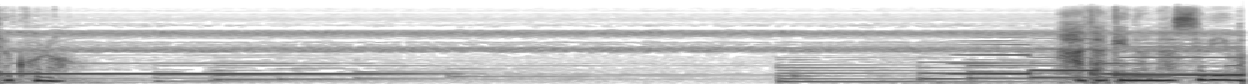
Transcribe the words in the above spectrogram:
帰る頃畑のなすびは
